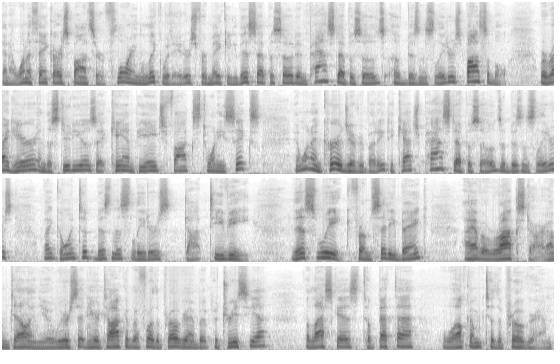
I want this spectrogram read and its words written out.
and I want to thank our sponsor, Flooring Liquidators, for making this episode and past episodes of Business Leaders possible. We're right here in the studios at KMPH Fox 26 and want to encourage everybody to catch past episodes of Business Leaders by going to businessleaders.tv. This week from Citibank, I have a rock star. I'm telling you, we were sitting here talking before the program, but Patricia Velasquez Topeta welcome to the program.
